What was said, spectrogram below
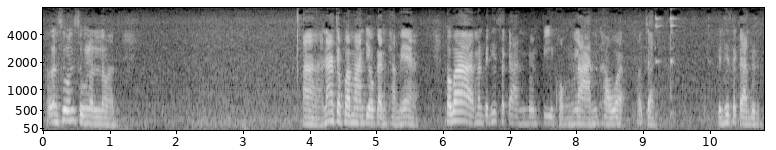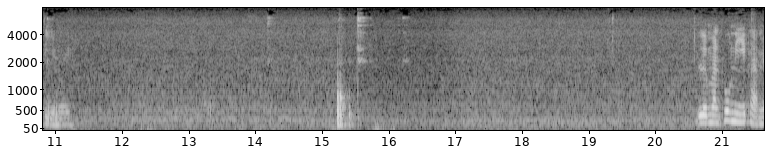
เขาเอื้นสูงสูงหลอดหลอดอ่า น่าจะประมาณเดียวกันค่ะแม่ เพราะว่ามันเป็นเทศกาลดนตรีของร้านเขาอะเขาจัดเป็นเทศกาลดนตรีเลย หรือมันพรุ่งนี้ค่ะ แม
